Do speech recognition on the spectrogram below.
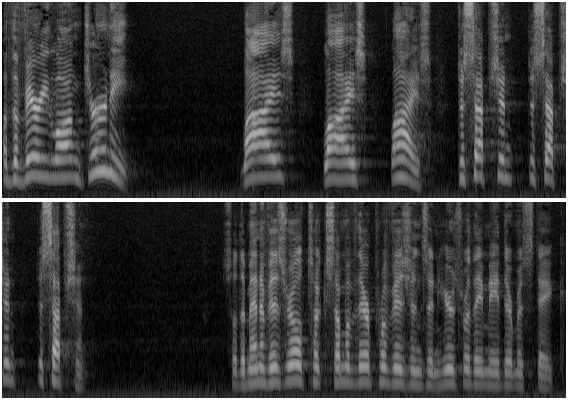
of the very long journey. Lies, lies, lies. Deception, deception, deception. So the men of Israel took some of their provisions, and here's where they made their mistake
